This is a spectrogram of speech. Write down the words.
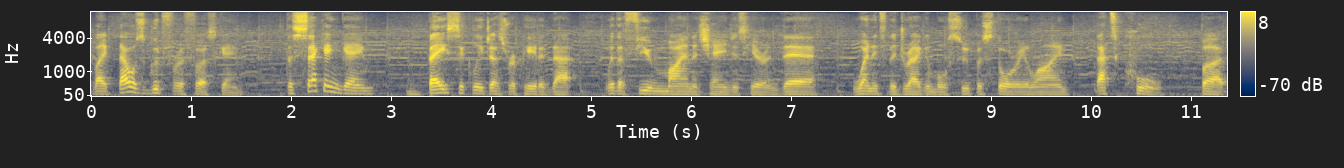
Like, that was good for the first game. The second game basically just repeated that with a few minor changes here and there, went into the Dragon Ball Super storyline, that's cool, but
